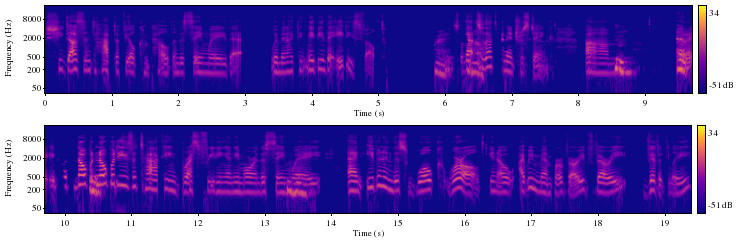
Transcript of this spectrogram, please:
she doesn't have to feel compelled in the same way that women, I think, maybe in the '80s felt. Right. So that so Wow. that's been interesting. Um, Mhm. but And I, but no, but nobody's attacking breastfeeding anymore in the same mhm. way. And even in this woke world, you know, I remember very, very vividly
